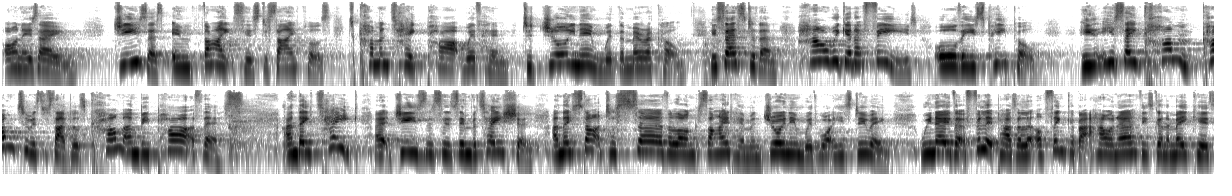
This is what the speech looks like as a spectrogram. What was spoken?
on his own. Jesus invites his disciples to come and take part with him, to join in with the miracle. He says to them, How are we going to feed all these people? He, he's saying, Come, come to his disciples, come and be part of this. And they take uh, Jesus' invitation and they start to serve alongside him and join in with what he's doing. We know that Philip has a little think about how on earth he's going to make his,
